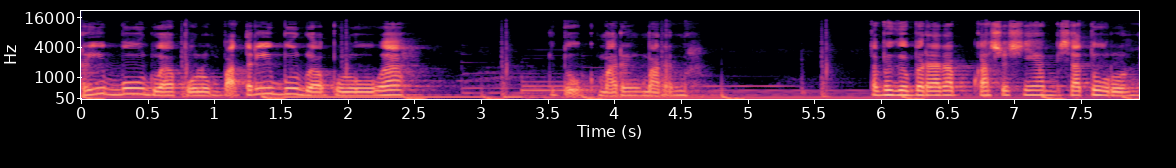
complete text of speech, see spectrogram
ribu, 24 ribu, 20 wah gitu kemarin-kemarin mah tapi gue berharap kasusnya bisa turun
